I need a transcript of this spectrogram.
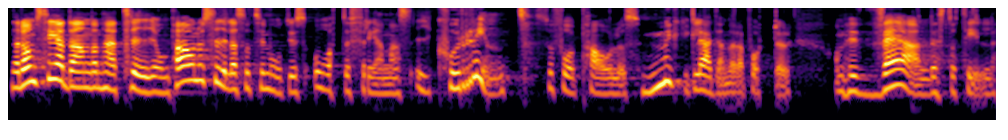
När de sedan, den här trion, Paulus, Silas och Timoteus återförenas i Korint så får Paulus mycket glädjande rapporter om hur väl det står till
